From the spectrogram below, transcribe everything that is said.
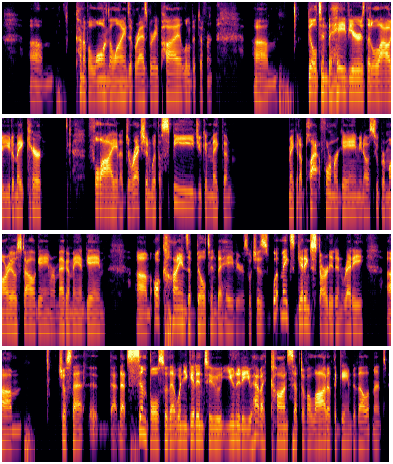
um, kind of along the lines of Raspberry Pi, a little bit different. Um, built-in behaviors that allow you to make characters fly in a direction with a speed. You can make them make it a platformer game, you know, a Super Mario style game or Mega Man game um, all kinds of built-in behaviors, which is what makes getting started and ready um, just that that that's simple. So that when you get into Unity, you have a concept of a lot of the game development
